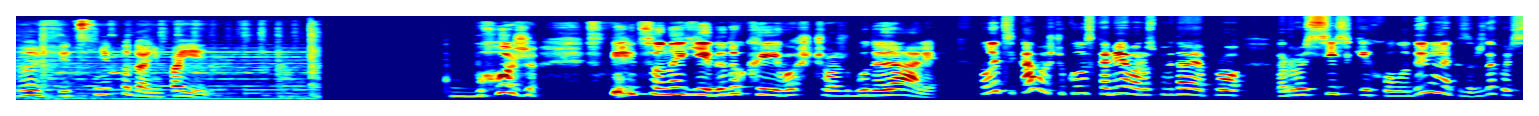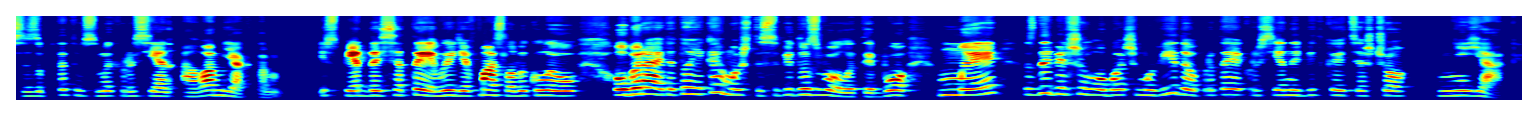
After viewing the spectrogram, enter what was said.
Ну и Фиц никуда не поедет. Боже, Фіцо не їде до Києва. Що ж буде далі? Але цікаво, що коли Скабєва розповідає про російський холодильник, завжди хочеться запитати у самих росіян: а вам як там? Із 50 видів масла, ви коли обираєте, то яке можете собі дозволити? Бо ми здебільшого бачимо відео про те, як росіяни бідкаються, що ніяке.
